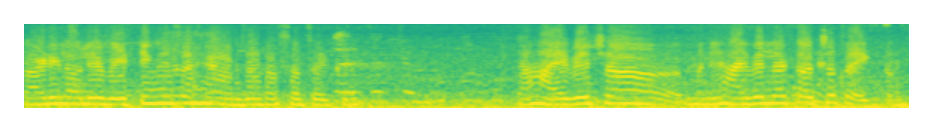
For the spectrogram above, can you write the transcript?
गाडी लावली आहे. वेटिंगच आहे अर्धा तासाचं इकडे. त्या हायवेच्या म्हणजे हायवेला टचच आहे एकदम.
